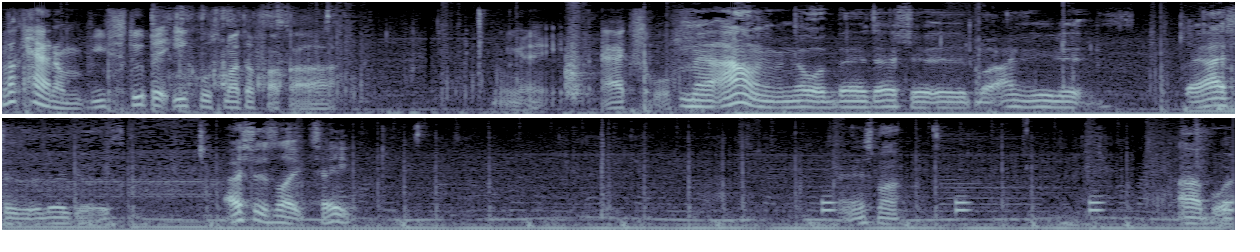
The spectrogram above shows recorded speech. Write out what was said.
Look at him, you stupid equals motherfucker. Okay, Actual. Man, I don't even know what bad that shit is, but I need it. Like, that shit's ridiculous. That shit's like tape. Man, it's my. Ah, boy.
